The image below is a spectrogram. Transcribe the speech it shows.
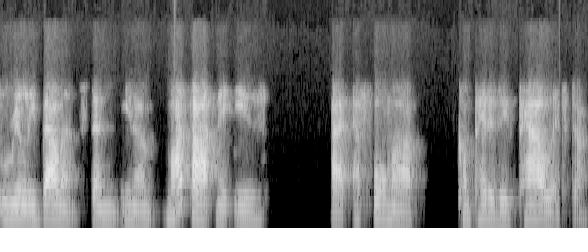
really balanced. And you know, my partner is a, a former competitive powerlifter.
